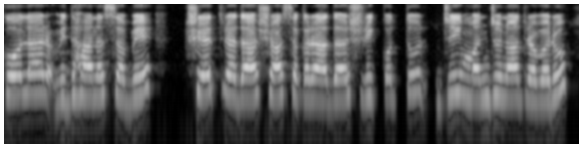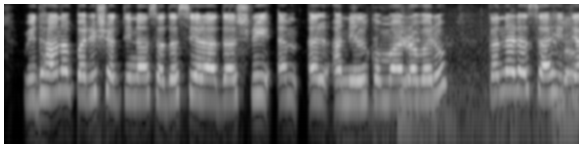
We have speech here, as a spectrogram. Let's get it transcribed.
ಕೋಲಾರ ವಿಧಾನಸಭೆ ಕ್ಷೇತ್ರದ ಶಾಸಕರಾದ ಶ್ರೀ ಕೊತ್ತೂರ್ ಜಿ. ಮಂಜುನಾಥ್ ರವರು ವಿಧಾನ ಪರಿಷತ್ತಿನ ಸದಸ್ಯರಾದ ಶ್ರೀ ಎಂ. ಎಲ್. ಅನಿಲ್ ಕುಮಾರ್ ರವರು ಕನ್ನಡ ಸಾಹಿತ್ಯ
